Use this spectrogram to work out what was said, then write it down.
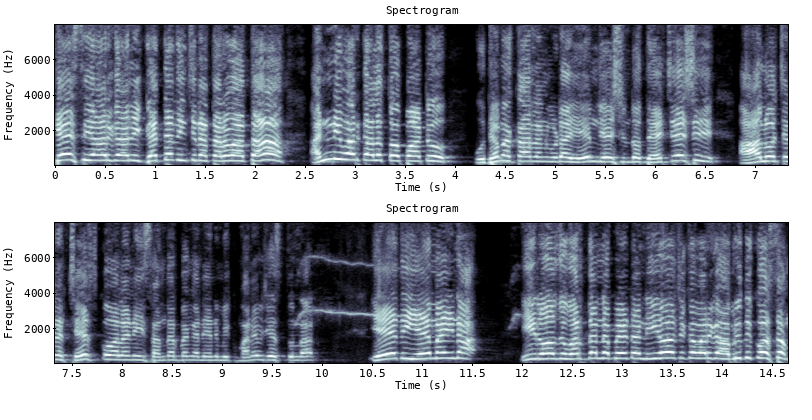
కేసీఆర్ గారిని గద్దెదించిన తర్వాత అన్ని వర్గాలతో పాటు ఉద్యమకారులను కూడా ఏం చేసిండో దయచేసి ఆలోచన చేసుకోవాలని ఈ సందర్భంగా నేను మీకు మనవి చేస్తున్నాను ఏది ఏమైనా ఈ రోజు వర్ధన్నపేట నియోజకవర్గ అభివృద్ధి కోసం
